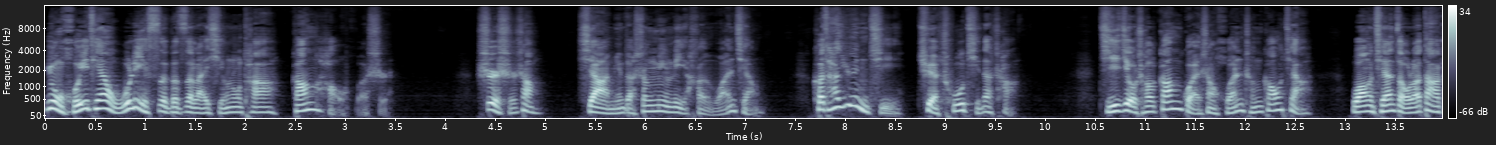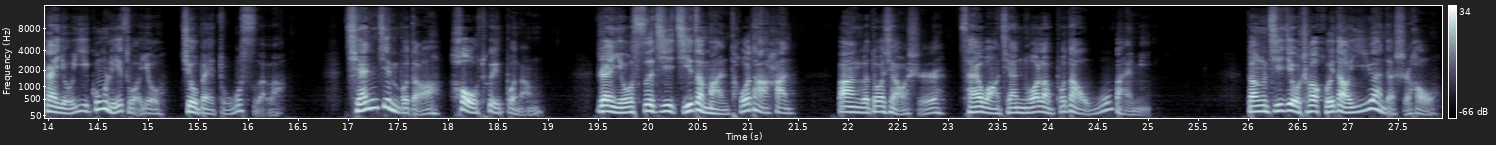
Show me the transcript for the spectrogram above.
用“回天无力”四个字来形容他刚好合适。事实上，夏明的生命力很顽强，可他运气却出奇的差。急救车刚拐上环城高架，往前走了大概有一公里左右，就被堵死了，前进不得，后退不能，任由司机急得满头大汗。半个多小时才往前挪了不到五百米。等急救车回到医院的时候，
